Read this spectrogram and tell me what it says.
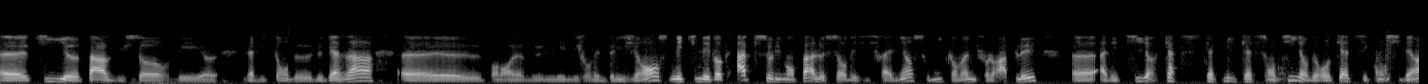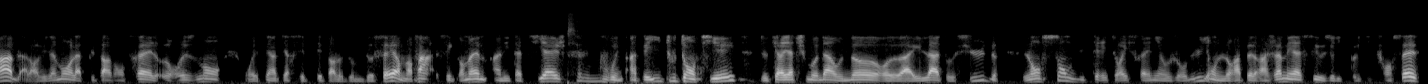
euh, qui parle du sort des, habitants de, Gaza pendant les, les, journées de belligérance, mais qui n'évoque absolument pas le sort des Israéliens, soumis quand même, il faut le rappeler, à des tirs, 4, 4400 tirs de roquettes, c'est considérable. Alors évidemment, la plupart d'entre elles, heureusement, ont été interceptées par le dôme de fer, mais enfin, c'est quand même un état de siège pour un pays tout entier, de Kiryat Shmona au nord à Eilat au sud, l'ensemble du territoire israélien aujourd'hui, on ne le rappellera jamais assez aux élites politiques françaises,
